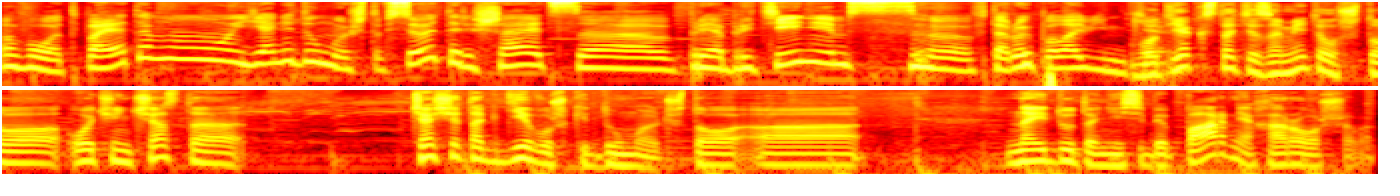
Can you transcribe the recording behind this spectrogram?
Вот, поэтому я не думаю, что все это решается приобретением с э, второй половинки. Вот я, кстати, заметил, что очень часто, чаще так девушки думают, что а, найдут они себе парня хорошего,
